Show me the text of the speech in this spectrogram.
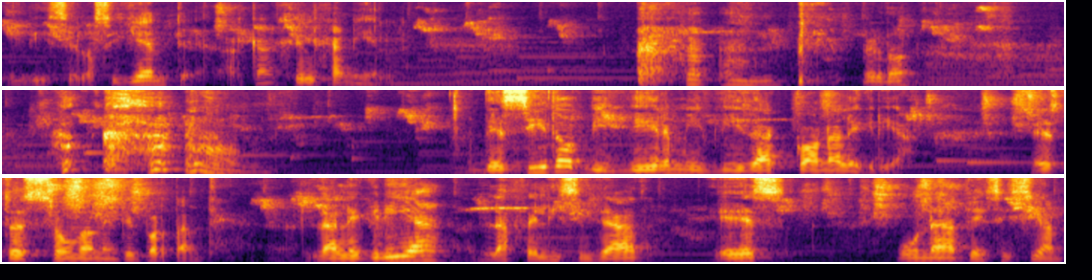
y dice lo siguiente, Arcángel Janiel. Perdón. Decido vivir mi vida con alegría. Esto es sumamente importante. La alegría, la felicidad es una decisión.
